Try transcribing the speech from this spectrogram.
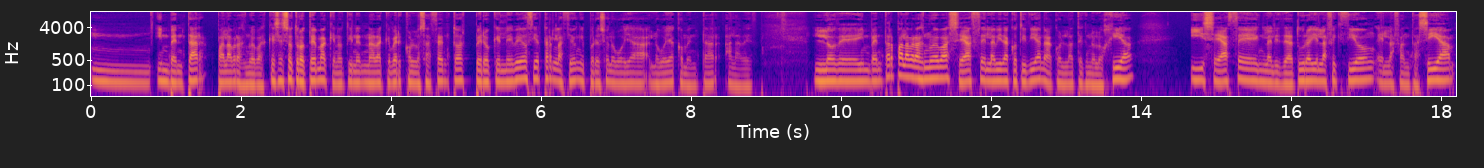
mm, inventar palabras nuevas, que ese es otro tema que no tiene nada que ver con los acentos, pero que le veo cierta relación y por eso lo voy a, lo voy a comentar a la vez. Lo de inventar palabras nuevas se hace en la vida cotidiana con la tecnología y se hace en la literatura y en la ficción, en la fantasía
